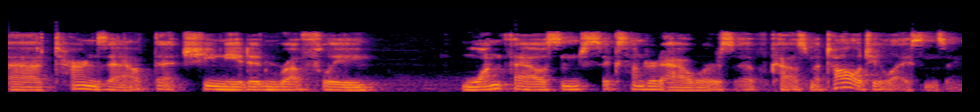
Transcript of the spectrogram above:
uh, turns out that she needed roughly 1,600 hours of cosmetology licensing.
